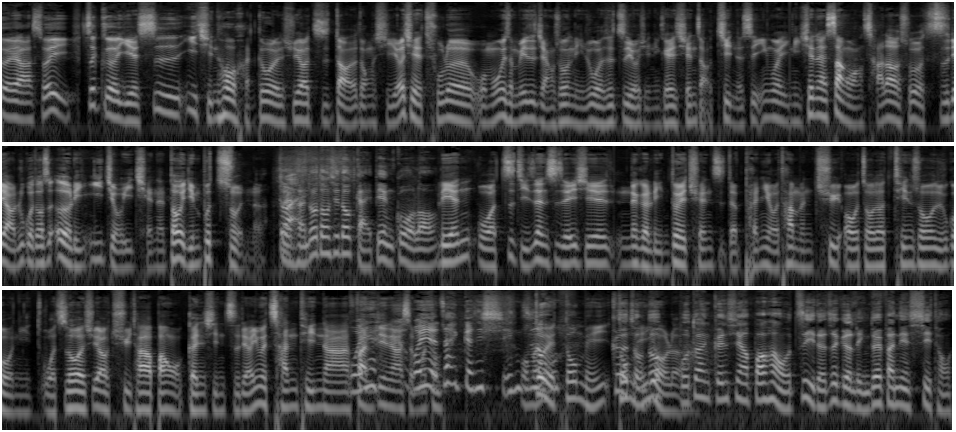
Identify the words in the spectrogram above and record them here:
对啊，所以这个也是疫情后很多人需要知道的东西。而且除了我们为什么一直讲说，你如果是自由行，你可以先找近的，是因为你现在上网查到的所有资料，如果都是二零一九以前的，都已经不准了。对，很多东西都改变过喽。连我自己认识的一些那个领队圈子的朋友，他们去欧洲都听说，如果你我之后需要去，他要帮我更新资料，因为餐厅啊、饭店啊什么，我也在更新。我们对都没各种都都没有了，不断更新啊，包含我自己的这个领队饭店系统，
